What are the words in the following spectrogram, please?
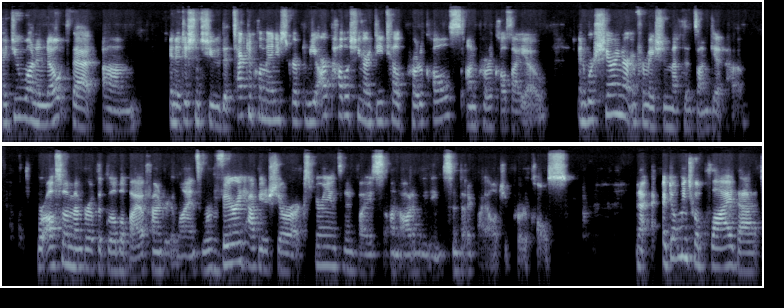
I do want to note that um, in addition to the technical manuscript, we are publishing our detailed protocols on Protocols.io, and we're sharing our information methods on GitHub. We're also a member of the Global Biofoundry Alliance. We're very happy to share our experience and advice on automating synthetic biology protocols. And I, I don't mean to imply that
